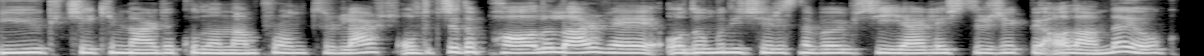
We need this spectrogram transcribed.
büyük çekimlerde kullanılan prompterlar oldukça da pahalılar ve odamın içerisinde böyle bir şey yerleştirecek bir alanda yok.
